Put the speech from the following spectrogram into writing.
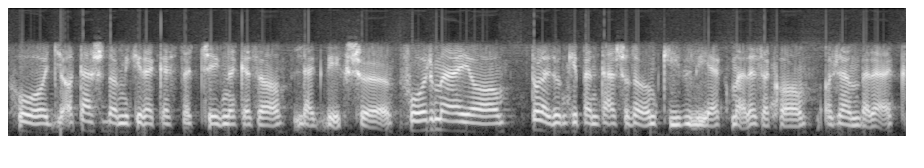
hogy a társadalmi kirekesztettségnek ez a legvégső formája, tulajdonképpen társadalom kívüliek már ezek a, az emberek.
